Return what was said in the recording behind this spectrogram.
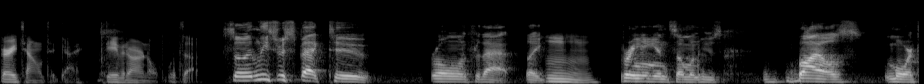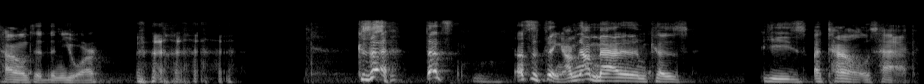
very talented guy. David Arnold. What's up? so at least respect to roland for that like Mm-hmm. bringing in someone who's miles more talented than you are because that, that's that's the thing. I'm not mad at him because he's a talentless hack.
